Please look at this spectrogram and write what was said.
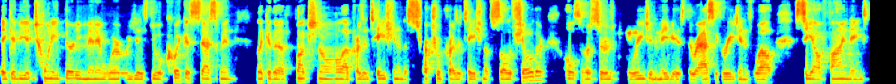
It could be a 20, 30 minute where we just do a quick assessment look at the functional uh, presentation and the structural presentation of soul shoulder, also his cervical region and maybe his thoracic region as well, see our findings,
